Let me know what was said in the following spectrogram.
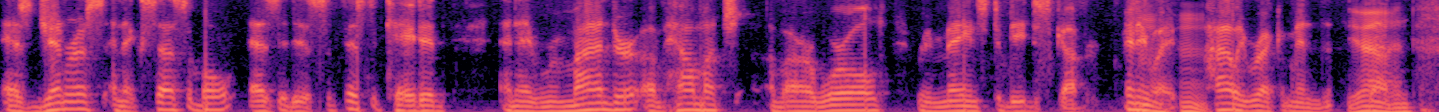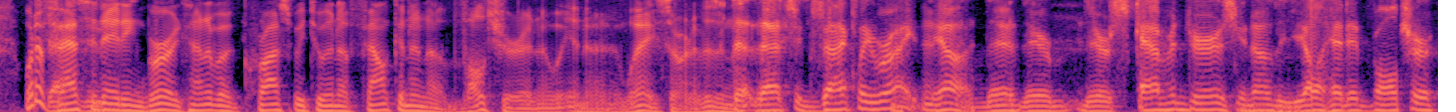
as generous and accessible as it is sophisticated, and a reminder of how much of our world remains to be discovered." Anyway, highly recommend it. Yeah, and what a fascinating bird, kind of a cross between a falcon and a vulture in a, in a way, sort of, isn't it? That, that's exactly right. Yeah, they're they're they're scavengers. You know, the yellow-headed vulture.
